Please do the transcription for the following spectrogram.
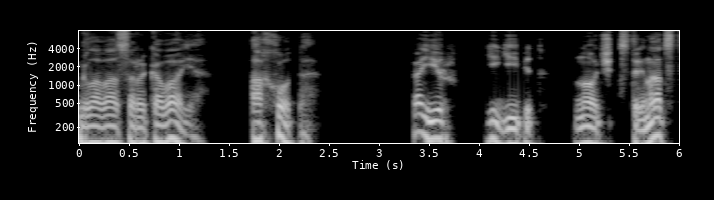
Глава сороковая. Охота. Каир, Египет. Ночь с 13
